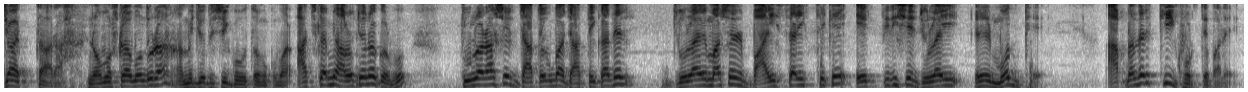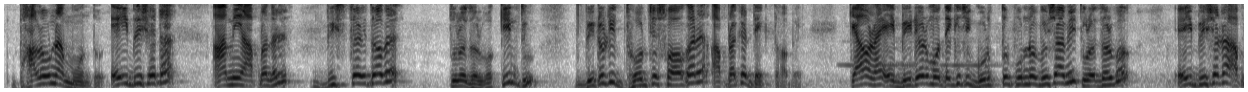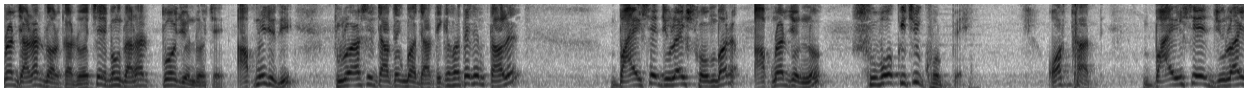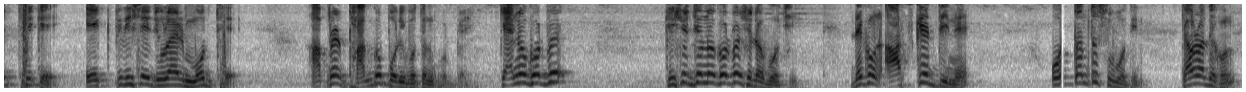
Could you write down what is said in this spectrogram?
জয় তারা। নমস্কার বন্ধুরা, আমি জ্যোতিষী গৌতম কুমার। আজকে আমি আলোচনা করব তুলা রাশির জাতক বা জাতিকাদের জুলাই মাসের বাইশ তারিখ থেকে একত্রিশে জুলাই এর মধ্যে আপনাদের কি ঘটতে পারে, ভালো না মন্দ, এই বিষয়টা আমি আপনাদের বিস্তারিতভাবে তুলে ধরবো। কিন্তু ভিডিওটি ধৈর্য সহকারে আপনাকে দেখতে হবে। কেননা এই ভিডিওর মধ্যে কিছু গুরুত্বপূর্ণ বিষয় আমি তুলে ধরবো। এই বিষয়টা আপনার জানার দরকার রয়েছে এবং জানার প্রয়োজন রয়েছে। আপনি যদি তুলা রাশির জাতক বা জাতিকে হয়ে থাকেন, তাহলে বাইশে জুলাই সোমবার আপনার জন্য শুভ কিছু ঘটবে। অর্থাৎ বাইশে জুলাই থেকে একত্রিশে জুলাইয়ের মধ্যে আপনার ভাগ্য পরিবর্তন ঘটবে। কেন ঘটবে? কিসের জন্য ঘটবে সেটা বলছি। দেখুন, আজকের দিনে অত্যন্ত শুভ দিন। কেননা দেখুন,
